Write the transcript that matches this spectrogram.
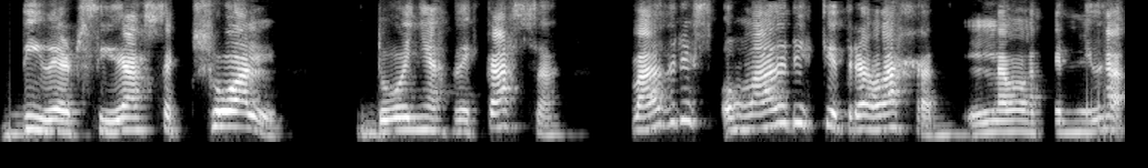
diversidad sexual, dueñas de casa, padres o madres que trabajan la maternidad.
